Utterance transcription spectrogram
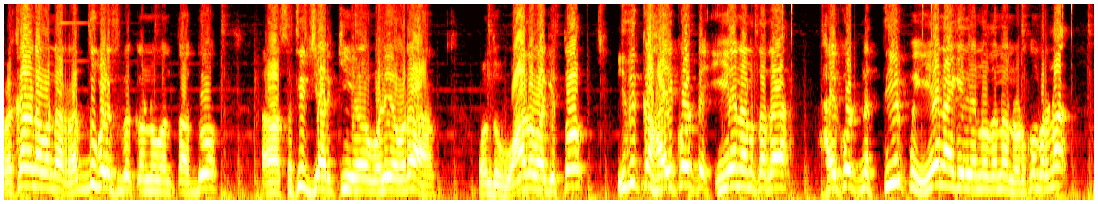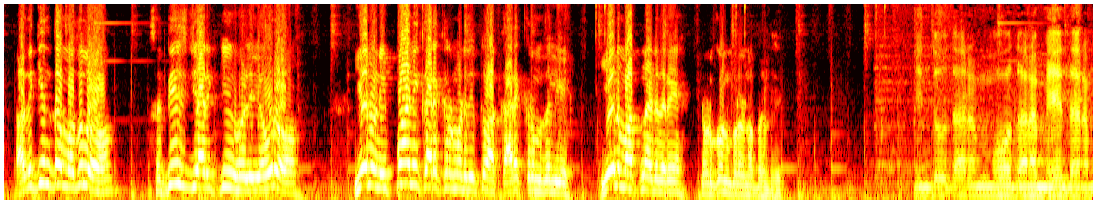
ಪ್ರಕರಣವನ್ನು ರದ್ದುಗೊಳಿಸಬೇಕನ್ನುವಂಥದ್ದು ಸತೀಶ್ ಜಾರಕಿಹೊಳಿ ಅವರ ಒಂದು ವಾದವಾಗಿತ್ತು. ಇದಕ್ಕೆ ಹೈಕೋರ್ಟ್ ಏನು ಅಂತದ ಹೈಕೋರ್ಟ್ನ ತೀರ್ಪು ಏನಾಗಿದೆ ಅನ್ನೋದನ್ನು ನೋಡ್ಕೊಂಬರೋಣ ಅದಕ್ಕಿಂತ ಮೊದಲು ಸತೀಶ್ ಜಾರಕಿಹೊಳಿ ಅವರು ಏನು ನಿಪ್ಪಾಣಿ ಕಾರ್ಯಕ್ರಮ ನಡೆದಿತ್ತು ಆ ಕಾರ್ಯಕ್ರಮದಲ್ಲಿ ಏನು ಮಾತನಾಡಿದರೆ ನೋಡ್ಕೊಂಡು ಬರೋಣ ಬನ್ರಿ हिंदू धर्म वो धर्म ये धर्म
